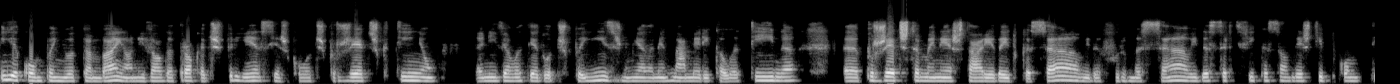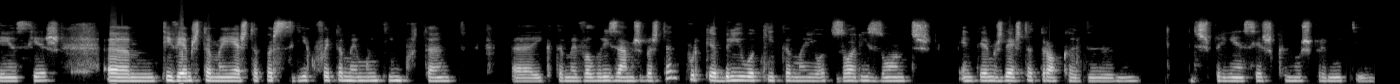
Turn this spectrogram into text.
e acompanhou também ao nível da troca de experiências com outros projetos que tinham a nível até de outros países, nomeadamente na América Latina, uh, projetos também nesta área da educação e da formação e da certificação deste tipo de competências. Um, tivemos também esta parceria que foi também muito importante uh, e que também valorizámos bastante, porque abriu aqui também outros horizontes em termos desta troca de, de experiências que nos permitiu.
